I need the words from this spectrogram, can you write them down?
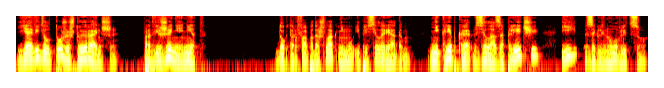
я видел то же, что и раньше. Продвижения нет. Доктор Фа подошла к нему и присела рядом, некрепко взяла за плечи и заглянула в лицо.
